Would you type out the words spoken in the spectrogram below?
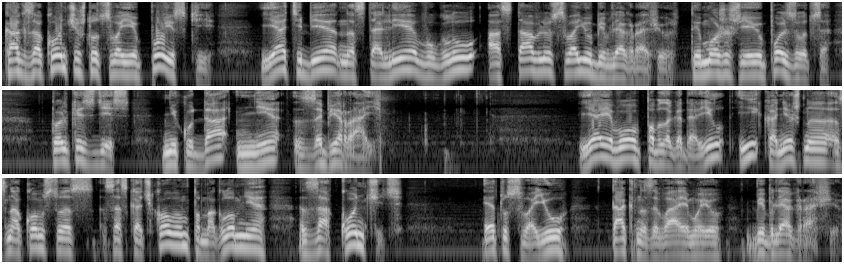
«Как закончишь тут свои поиски, я тебе на столе в углу оставлю свою библиографию. Ты можешь ею пользоваться только здесь. Никуда не забирай». Я его поблагодарил, и, конечно, знакомство с, со Скачковым помогло мне закончить эту свою так называемую библиографию.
